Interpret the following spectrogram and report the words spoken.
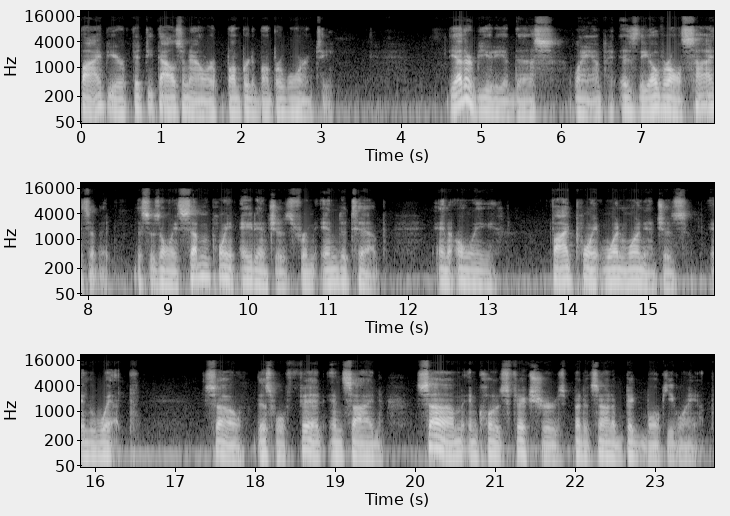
five-year, 50,000 hour bumper-to-bumper warranty. The other beauty of this lamp is the overall size of it. This is only 7.8 inches from end to tip and only 5.11 inches in width. So this will fit inside some enclosed fixtures, but it's not a big bulky lamp.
